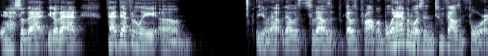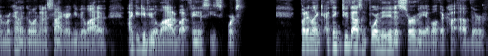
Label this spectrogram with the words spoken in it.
yeah, so that you know that that definitely um, you know that that was so that was that was a problem. But what happened was in 2004, and we're kind of going on a side here. I can give you a lot of I could give you a lot about fantasy sports, but in like I think 2004 they did a survey of all their of their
